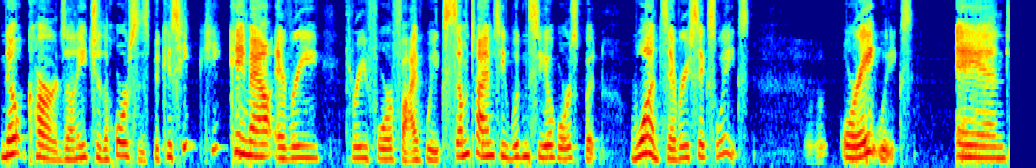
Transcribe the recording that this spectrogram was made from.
note cards on each of the horses because he, he came out every three, four, five weeks. Sometimes he wouldn't see a horse, but once every six weeks mm-hmm. or eight weeks. And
